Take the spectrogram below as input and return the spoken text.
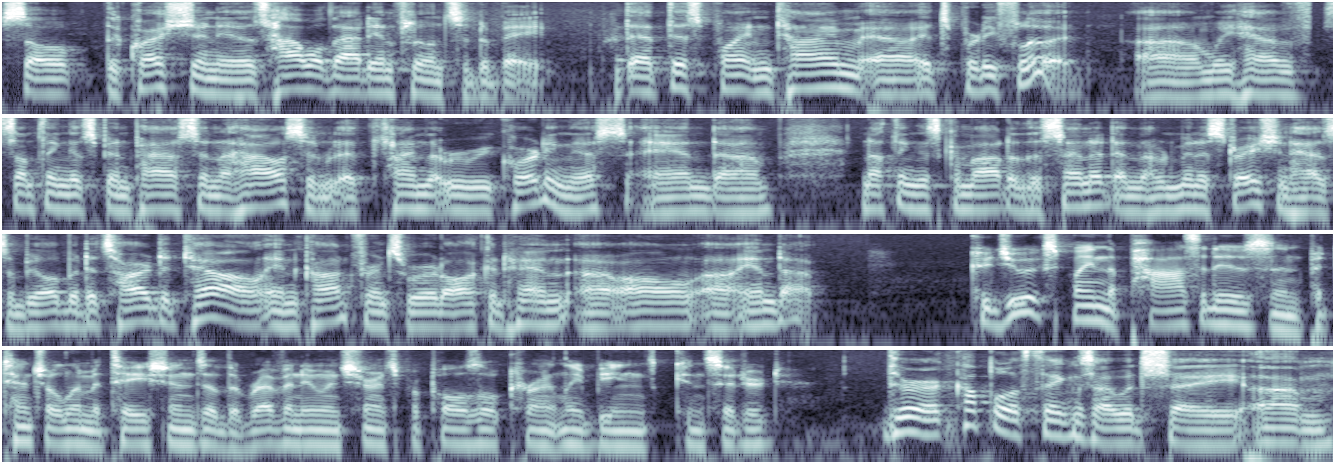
So the question is, how will that influence the debate? At this point in time, uh, it's pretty fluid. Uh, we have something that's been passed in the House at the time that we're recording this, and um, nothing has come out of the Senate, and the administration has a bill, but it's hard to tell in conference where it all could hand, uh, all uh, end up. Could you explain the positives and potential limitations of the revenue insurance proposal currently being considered? There are a couple of things I would say. Um,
